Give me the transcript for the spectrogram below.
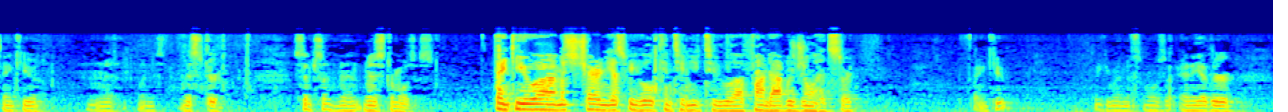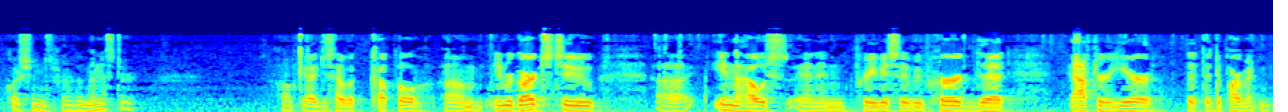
Thank you, Mr. Simpson. Min- Minister Moses. Thank you, uh, Mr. Chair, and yes, we will continue to uh, fund Aboriginal Head Start. Thank you. Thank you, Minister Moses. Any other questions for the minister? Okay, I just have a couple. Um, In regards to, uh, in the House and in previously, we've heard that after a year, that the department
